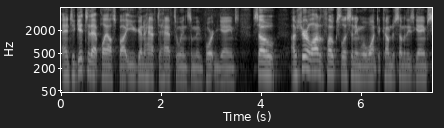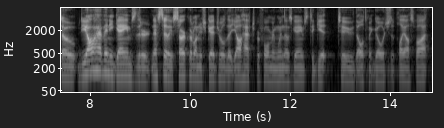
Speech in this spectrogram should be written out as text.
And to get to that playoff spot, you're going to have to have to win some important games. So I'm sure a lot of the folks listening will want to come to some of these games. So, do y'all have any games that are necessarily circled on your schedule that y'all have to perform and win those games to get to the ultimate goal, which is a playoff spot?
